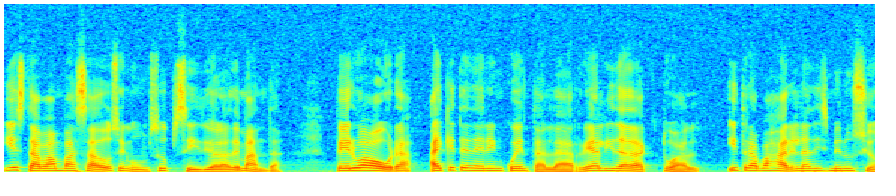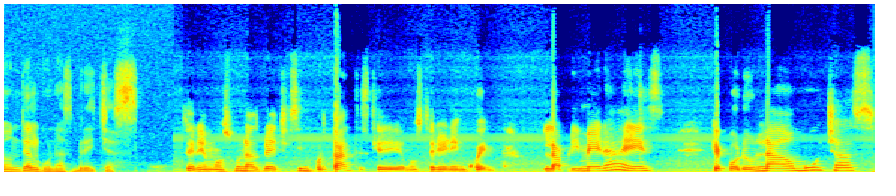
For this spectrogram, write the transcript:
y estaban basados en un subsidio a la demanda, pero ahora hay que tener en cuenta la realidad actual y trabajar en la disminución de algunas brechas tenemos unas brechas importantes que debemos tener en cuenta. La primera es que por un lado muchas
